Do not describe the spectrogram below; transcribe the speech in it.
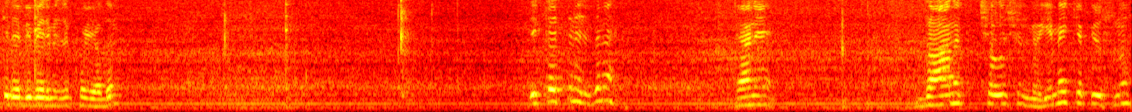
İki de biberimizi koyalım. Dikkat ettiniz değil mi? Yani dağınık çalışılmıyor. Yemek yapıyorsunuz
